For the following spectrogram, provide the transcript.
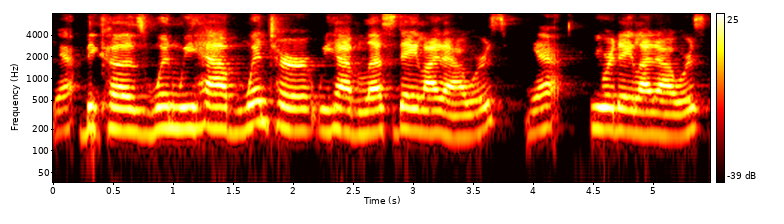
Yeah. Because when we have winter, we have less daylight hours. Yeah. Fewer daylight hours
